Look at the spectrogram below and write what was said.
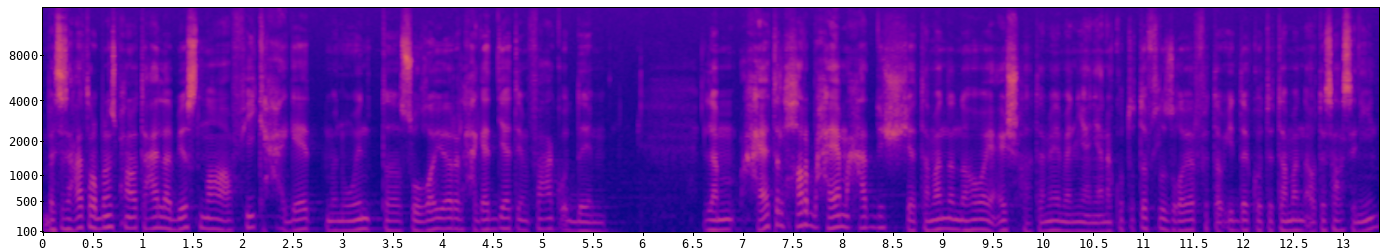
بس ساعات ربنا سبحانه وتعالى بيصنع فيك حاجات من وأنت صغير الحاجات دي هتنفعك قدام. لما حياة الحرب حياة محدش يتمنى إن هو يعيشها تماما. يعني أنا كنت طفل صغير في التوقيت ده كنت 8 أو 9 سنين.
